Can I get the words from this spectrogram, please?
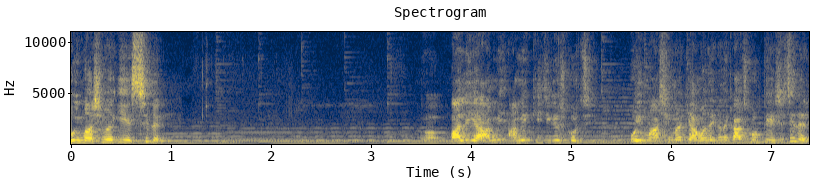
ওই মাসিমা কি এসেছিলেন? বালিয়া আমি আমি কি জিজ্ঞেস করছি? ওই মাসিমা কি আমাদের এখানে কাজ করতে এসেছিলেন?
